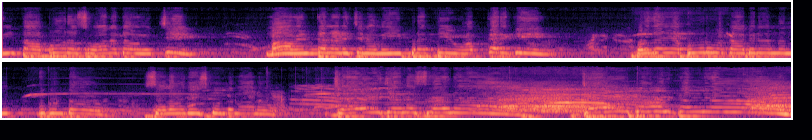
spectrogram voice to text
ఇంత అపూర్వ స్వాగతం ఇచ్చి మా వెంట నడిచిన మీ ప్రతి ఒక్కరికి హృదయపూర్వక అభినందనలు తెలుపుకుంటూ సెలవు తీసుకుంటున్నాను. జై జనసేన! జై పవన్ కళ్యాణ్!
